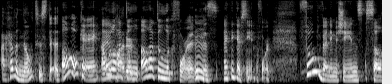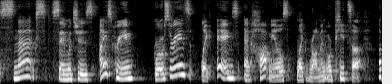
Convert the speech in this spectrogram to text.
I haven't noticed it. Oh, okay. I will have to. I'll have to look for it mm. because I think I've seen it before. Food vending machines sell snacks, sandwiches, ice cream, groceries like eggs, and hot meals like ramen or pizza a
